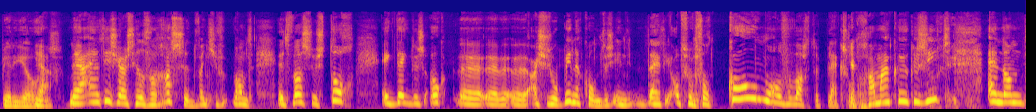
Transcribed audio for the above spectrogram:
periodes. Ja. Nou ja, en het is juist heel verrassend. Want, je, want het was dus toch, ik denk dus ook, uh, als je zo binnenkomt... Dus in, dat je op zo'n volkomen onverwachte plek zo'n gamma-keuken ziet. En dan,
